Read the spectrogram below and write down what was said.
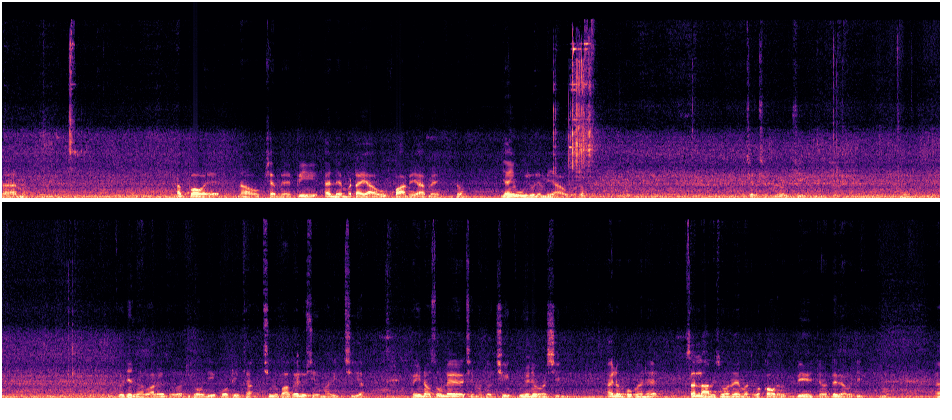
အဲမှာအပေါက်ရဲ့နောက်ဖြတ်မယ်ပြီးရင်အဲ့နဲ့မတက်ရဘူးခွာပြရမယ်နော်ရိုင်းဝေးလို့လည်းမရဘူးပေါ့နော်ချက်ချင်းနော်ကြည့်ပြောချင်တာပါလဲဆိုတော့ဒီကောင်ကြီးပေါ်တင်ချချီမပါခဲ့လို့ရှိရင်မာကြီးချီရဘိန်းနောက်ဆုံးလဲတဲ့အချိန်မှာသူချီကွင်းနေမှာရှိတယ် အဲ့လိုမဟုတ်ဘဲနဲ့ဆက်လာပြီဆိုတော့လည်းမသူကကောက်တယ်ပြီးရင်ကျွန်တော်တက်ပြပါကြည့်အဲ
